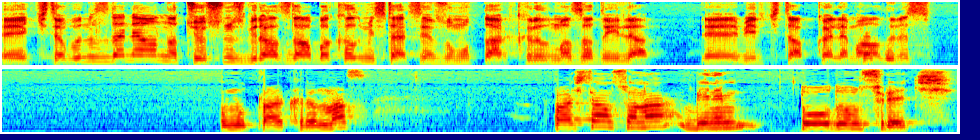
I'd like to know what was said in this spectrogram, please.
e, kitabınızda ne anlatıyorsunuz? Biraz daha bakalım isterseniz Umutlar Kırılmaz adıyla e, bir kitap kaleme aldınız. Umutlar kırılmaz. Baştan sona benim doğduğum süreç,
